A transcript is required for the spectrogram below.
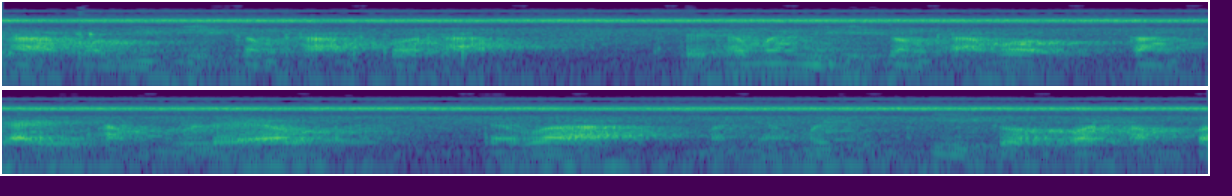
ถ้าหากว่ามีเหตุต้องถามก็ถาม แต่ถ้าไม่มีเหตุต้องถามว่าตั้งใจทำอยู่แล้ว แต่ว่ามันยังไม่ถึงที่ก็ก็ทำไป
